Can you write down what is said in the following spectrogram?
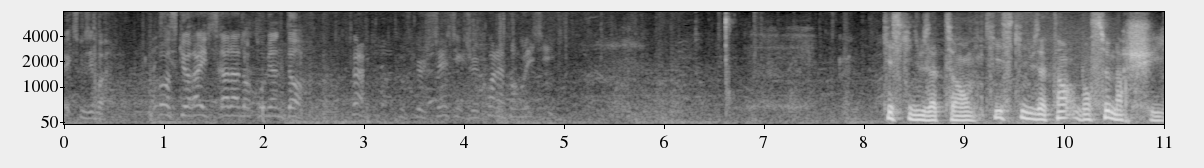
Excusez-moi. Je pense que Rafe sera là dans combien de temps? ce que je sais, c'est que je vais pas l'attendre ici. Qu'est-ce qui nous attend? Qu'est-ce qui nous attend dans ce marché?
